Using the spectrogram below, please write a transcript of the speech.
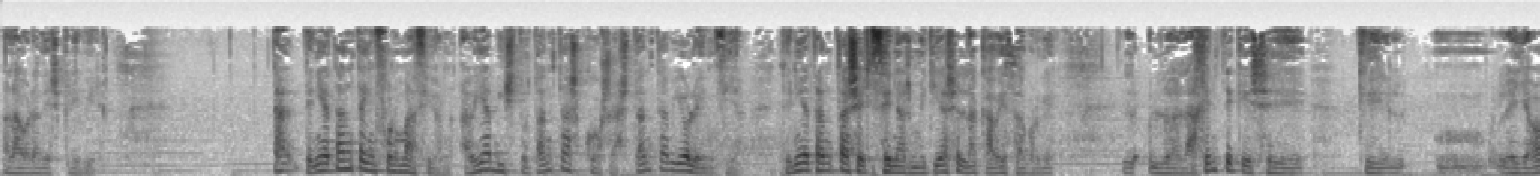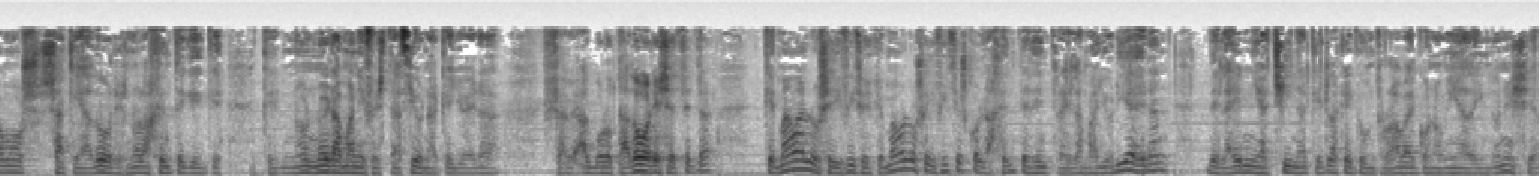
a la hora de escribir. tenía tanta información, había visto tantas cosas, tanta violencia, tenía tantas escenas metidas en la cabeza, porque la, gente que se que le llamamos saqueadores, ¿no? La gente que, que, no, no, era manifestación, aquello era alborotadores, etcétera, quemaban los edificios, quemaban los edificios con la gente dentro, y la mayoría eran de la etnia china, que es la que controlaba la economía de Indonesia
